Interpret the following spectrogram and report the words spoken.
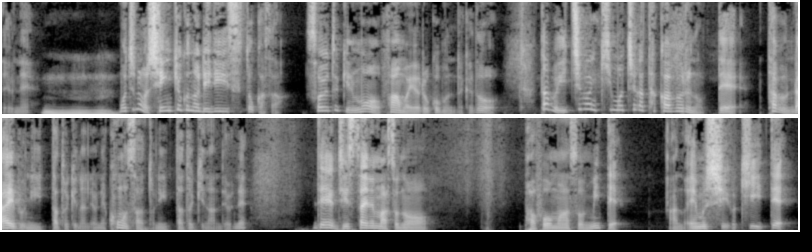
よね。うんうんもちろん新曲のリリースとかさ、そういう時にもファンは喜ぶんだけど、多分一番気持ちが高ぶるのって、多分ライブに行った時なんだよね。コンサートに行った時なんだよね。で、実際にまあその、パフォーマンスを見て、あの MC を聞いて、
